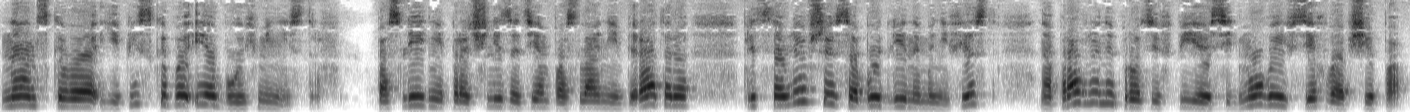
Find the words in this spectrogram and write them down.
Нанского епископа и обоих министров. Последние прочли затем послание императора, представлявшее собой длинный манифест, направленный против Пия VII и всех вообще пап.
